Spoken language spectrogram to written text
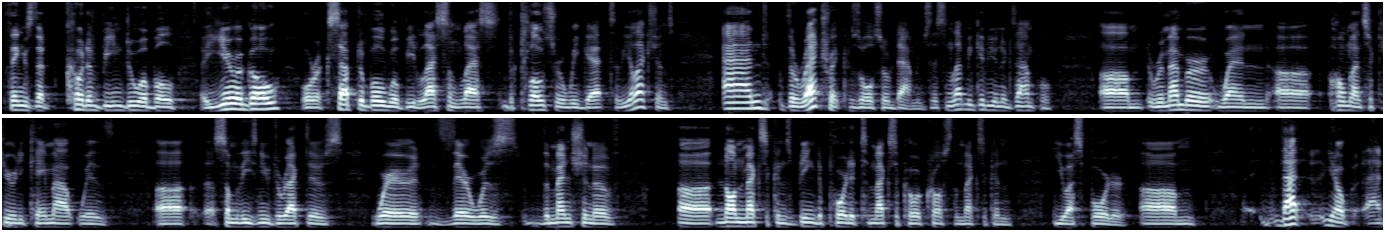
things that could have been doable a year ago or acceptable will be less and less the closer we get to the elections. And the rhetoric has also damaged this. And let me give you an example. Um, remember when uh, Homeland Security came out with uh, some of these new directives where there was the mention of uh, non Mexicans being deported to Mexico across the Mexican US border? Um, that, you know,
